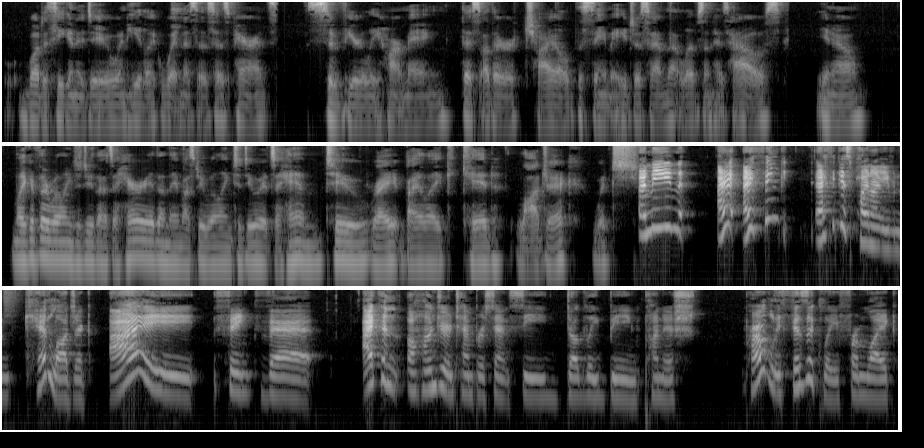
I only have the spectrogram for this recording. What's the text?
what is he going to do when he like witnesses his parents severely harming this other child the same age as him that lives in his house you know like if they're willing to do that to harry then they must be willing to do it to him too right by like kid logic which I mean, I I think I think it's probably not even kid logic. I think that I can 110% see Dudley being punished probably physically from like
